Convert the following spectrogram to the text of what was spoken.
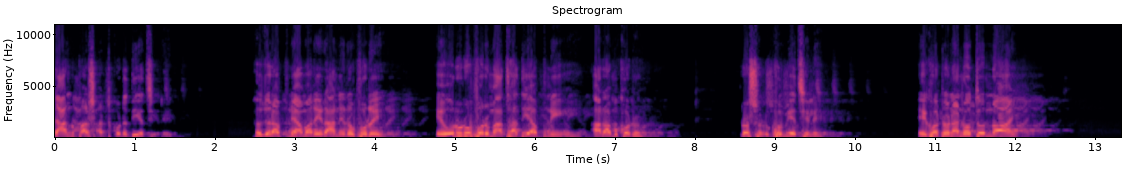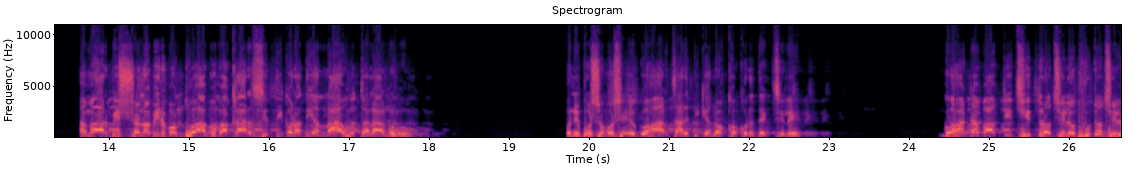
ডান পা শার্ট করে দিয়েছিলেন। হুজুর, আপনি আমার এই রানের উপরে এ অরুর উপর মাথা দিয়ে আপনি আরাম করুন। রসুল ঘুমিয়েছিলেন। এ ঘটনা নতুন নয়। আমার বিশ্ব নবীর বন্ধু আবু বাকার সিদ্ধি করা দিয়ে আল্লাহ আনহু উনি বসে বসে গুহার চারিদিকে লক্ষ্য করে দেখছিলেন। গুহাটা বাপটি ছিদ্র ছিল, ফুটো ছিল।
